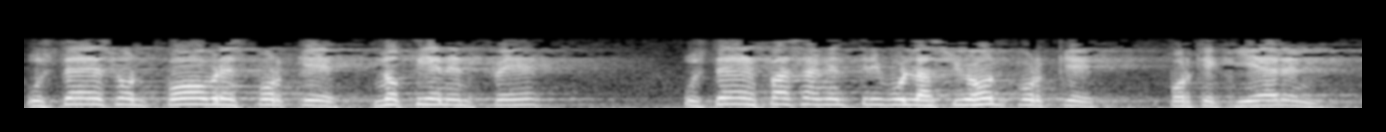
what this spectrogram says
ustedes son pobres porque no tienen fe, ustedes pasan en tribulación porque, porque quieren.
